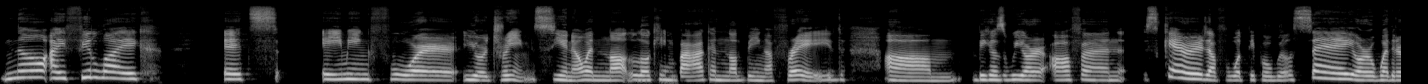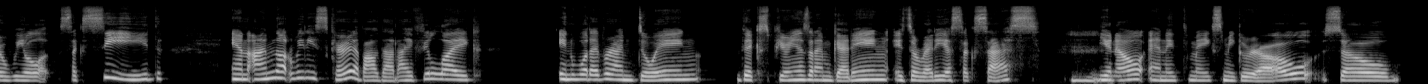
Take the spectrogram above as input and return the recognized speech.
No, I feel like it's aiming for your dreams you know and not mm-hmm. looking back and not being afraid um because we are often scared of what people will say or whether we'll succeed and i'm not really scared about that i feel like in whatever i'm doing the experience that i'm getting is already a success mm-hmm. you know, and it makes me grow. So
